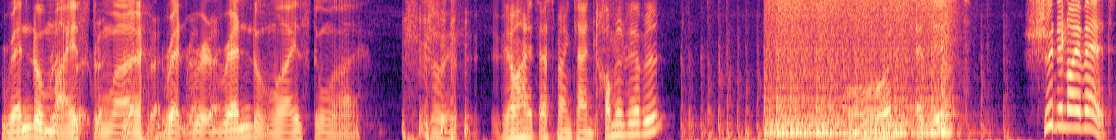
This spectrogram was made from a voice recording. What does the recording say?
randomize du mal. randomize du mal. So, wir machen jetzt erstmal einen kleinen Trommelwirbel. Und es ist Schöne neue Welt.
